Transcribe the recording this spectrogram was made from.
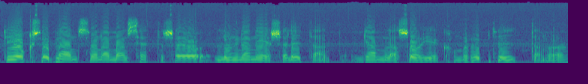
det är också ibland så när man sätter sig och lugnar ner sig lite att gamla sorger kommer upp till ytan. Och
